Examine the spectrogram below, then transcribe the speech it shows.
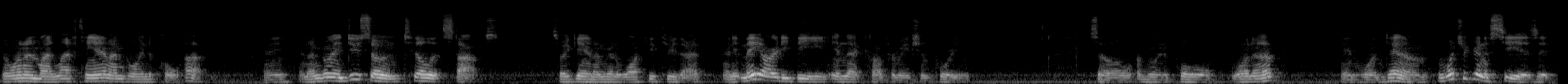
The one on my left hand I'm going to pull up. Okay, and I'm going to do so until it stops. So again, I'm going to walk you through that. And it may already be in that conformation for you. So I'm going to pull one up and one down. And what you're going to see is it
